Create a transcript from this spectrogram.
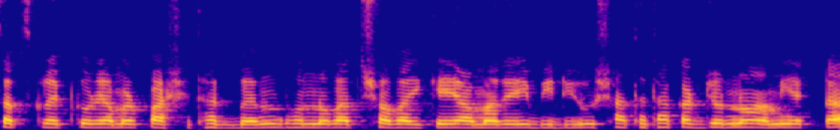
সাবস্ক্রাইব করে আমার পাশে থাকবেন। ধন্যবাদ সবাইকে আমার এই ভিডিওর সাথে থাকার জন্য। আমি একটা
